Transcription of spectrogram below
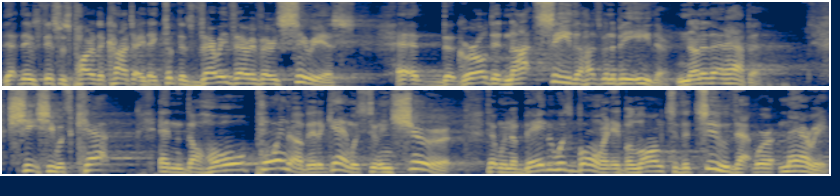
this, this, was part of the contract. They took this very, very, very serious. And the girl did not see the husband to be either. None of that happened. She, she was kept, and the whole point of it, again, was to ensure that when a baby was born, it belonged to the two that were married.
